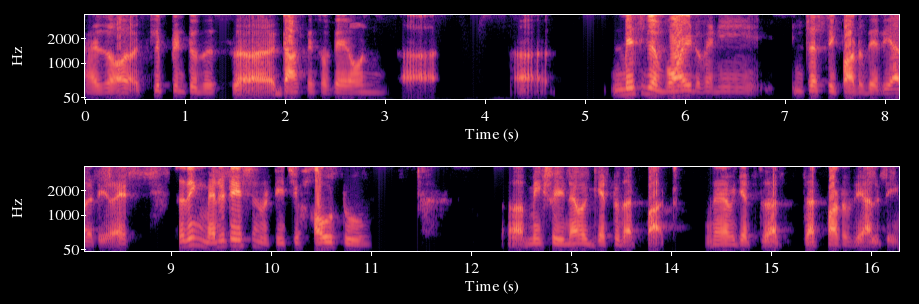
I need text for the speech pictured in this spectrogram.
has uh, slipped into this uh, darkness of their own uh, uh, basically a void of any interesting part of their reality right? So i think meditation will teach you how to uh, make sure you never get to that part never get to that that part of reality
